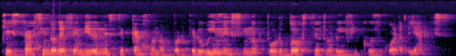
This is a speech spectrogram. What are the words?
que está siendo defendido en este caso no por querubines, sino por dos terroríficos guardianes.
